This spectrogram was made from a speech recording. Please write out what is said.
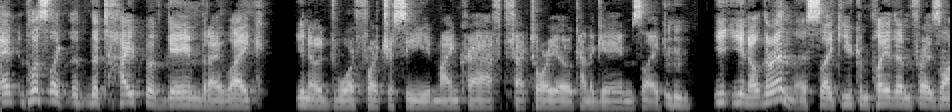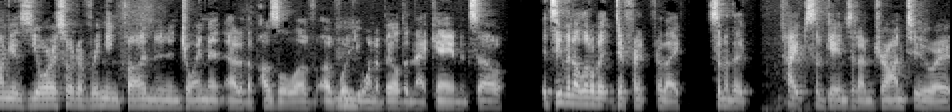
and plus like the, the type of game that i like you know dwarf fortressy minecraft factorio kind of games like Mhm. y- you know they're endless like you can play them for as long as you're sort of wringing fun and enjoyment out of the puzzle of of what Mhm. you want to build in that game and so it's even a little bit different for like some of the types of games that i'm drawn to or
